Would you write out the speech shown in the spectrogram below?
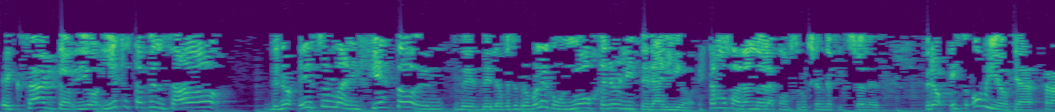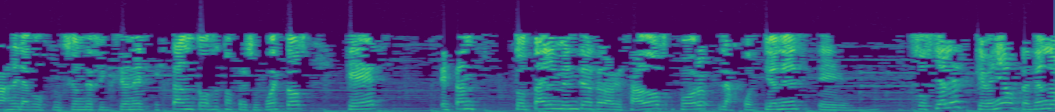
Exacto, digo, y esto está pensado, de no, es un manifiesto de, de- lo que se propone como un nuevo género literario. Estamos hablando de la construcción de ficciones, pero es obvio que atrás de la construcción de ficciones están todos estos presupuestos que están totalmente atravesados por las cuestiones eh, sociales que veníamos planteando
